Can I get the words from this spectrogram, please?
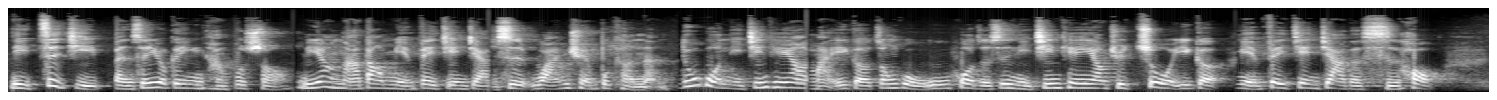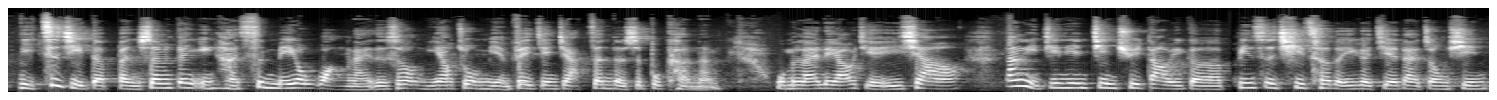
你自己本身又跟银行不熟，你要拿到免费建价是完全不可能。如果你今天要买一个中古屋，或者是你今天要去做一个免费建价的时候，你自己的本身跟银行是没有往来的时候，你要做免费建价真的是不可能。我们来了解一下哦。当你今天进去到一个宾士汽车的一个接待中心，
